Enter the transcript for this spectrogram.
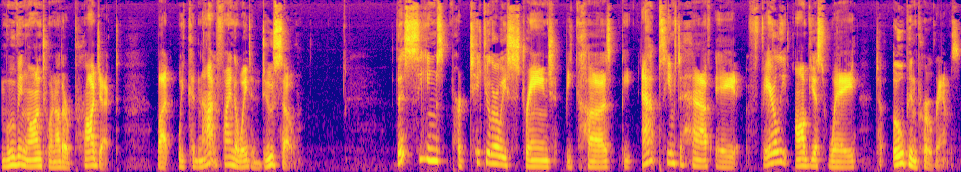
moving on to another project, but we could not find a way to do so. This seems particularly strange because the app seems to have a fairly obvious way to open programs.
